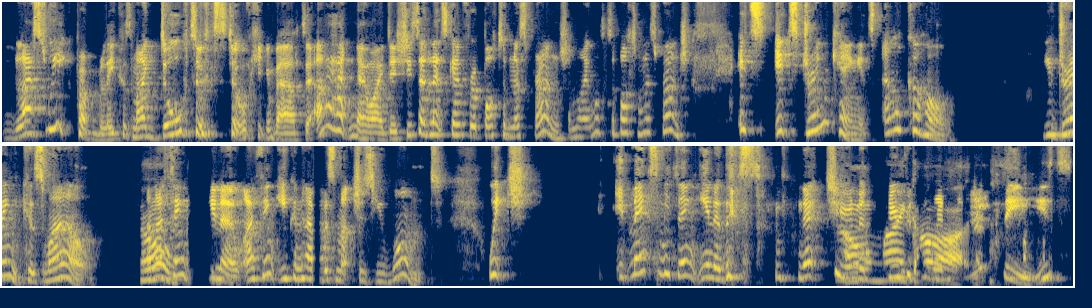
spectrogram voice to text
last week probably, because my daughter was talking about it. I had no idea. She said, let's go for a bottomless brunch. I'm like, what's a bottomless brunch? It's, it's drinking, it's alcohol. You drink as well. Oh. And I oh. think, you know, I think you can have as much as you want, which it makes me think, you know, this Neptune oh and Jupiter and Pisces,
